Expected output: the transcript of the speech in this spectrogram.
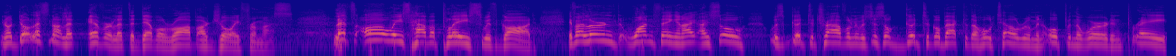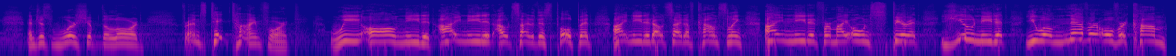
You know, don't, let's not let, ever let the devil rob our joy from us. Let's always have a place with God. If I learned one thing, and I, I so was good to travel, and it was just so good to go back to the hotel room and open the Word and pray and just worship the Lord. Friends, take time for it. We all need it. I need it outside of this pulpit. I need it outside of counseling. I need it for my own spirit. You need it. You will never overcome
